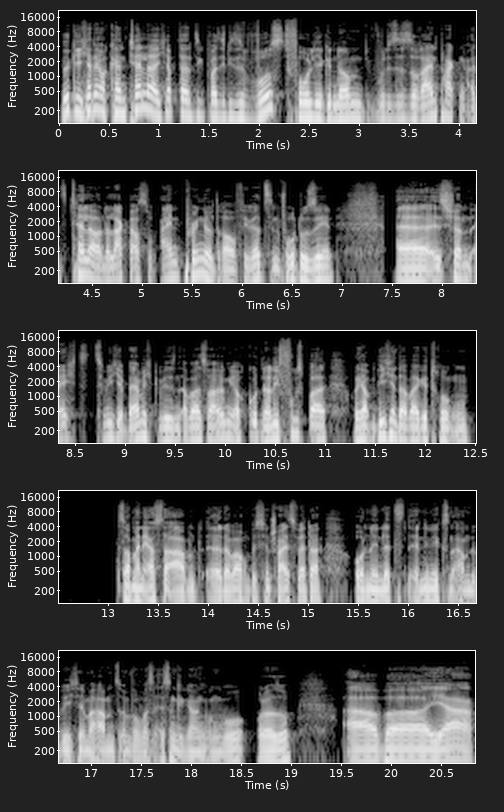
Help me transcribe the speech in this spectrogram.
Wirklich, ich hatte auch keinen Teller. Ich habe dann quasi diese Wurstfolie genommen, wo die das so reinpacken als Teller und da lag da auch so ein Pringle drauf. Ihr werdet es im Foto sehen. Äh, ist schon echt ziemlich erbärmlich gewesen, aber es war irgendwie auch gut. Da lief Fußball und ich habe ein Bierchen dabei getrunken. Das war mein erster Abend. Äh, da war auch ein bisschen Scheißwetter und in den, letzten, in den nächsten Abenden bin ich dann immer abends irgendwo was essen gegangen irgendwo oder so. Aber ja,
